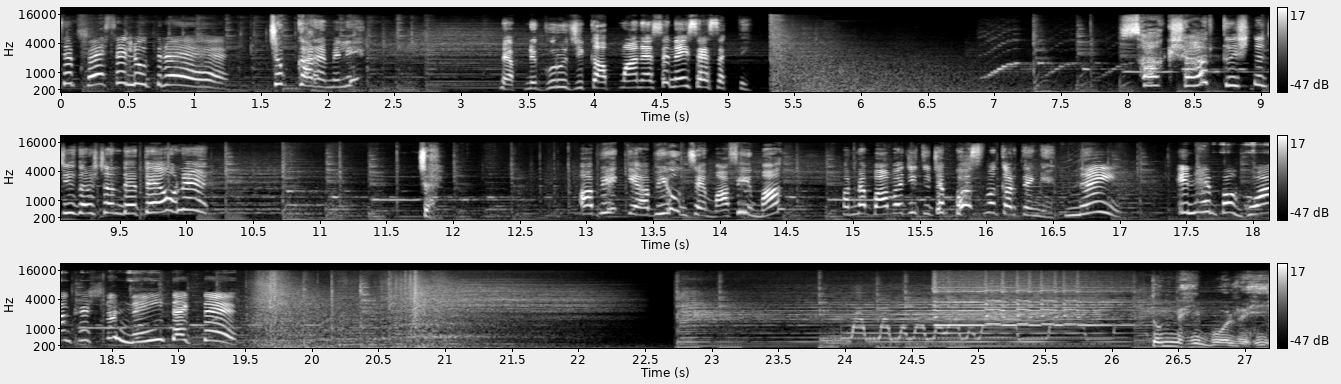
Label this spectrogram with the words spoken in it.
से पैसे लूट रहे हैं। चुप कर एमिली। मैं अपने गुरु जी का अपमान ऐसे नहीं सह सकती। साक्षात कृष्ण जी दर्शन देते हैं उन्हें। चल अभी के अभी उनसे माफ़ी मांग वरना बाबा जी तुझे भस्म कर देंगे। नहीं इन्हें भगवान कृष्ण नहीं देखते। तुम नहीं बोल रही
